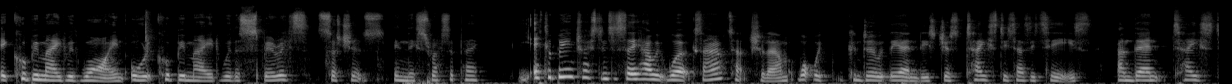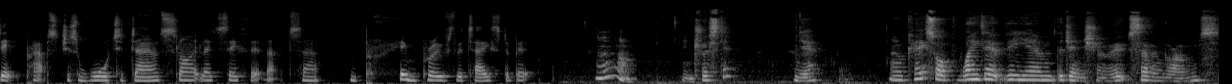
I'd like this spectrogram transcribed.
it could be made with wine, or it could be made with a spirit, such as in this recipe. It'll be interesting to see how it works out. Actually, what we can do at the end is just taste it as it is, and then taste it perhaps just watered down slightly to see if that, that uh, imp- improves the taste a bit. Oh, interesting. Yeah. Okay, so I've weighed out the um, the gentian root, seven grams.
